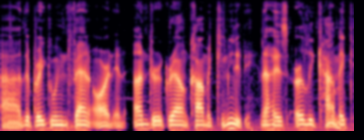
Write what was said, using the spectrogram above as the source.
uh, the breakaway fan art and underground comic community. Now, his early comic,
